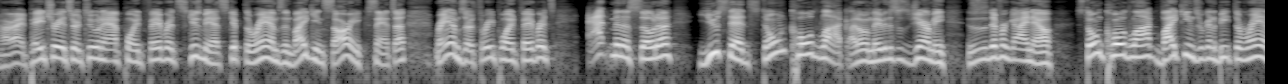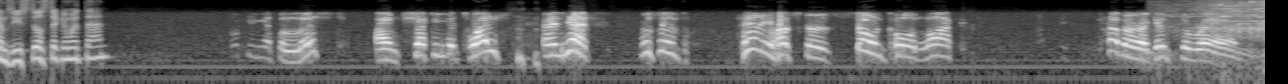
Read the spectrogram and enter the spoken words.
All right, Patriots are two and a half point favorites. Excuse me, I skipped the Rams and Vikings. Sorry, Santa. Rams are three point favorites at Minnesota. You said Stone Cold Lock. I don't know, maybe this is Jeremy. This is a different guy now. Stone Cold Lock. Vikings are going to beat the Rams. Are you still sticking with that? Looking at the list, I'm checking it twice. and yes, this is Penny Huskers Stone Cold Lock cover against the Rams.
